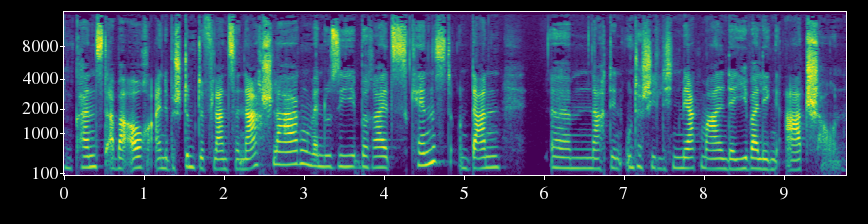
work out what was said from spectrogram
Du kannst aber auch eine bestimmte Pflanze nachschlagen, wenn du sie bereits kennst, und dann ähm, nach den unterschiedlichen Merkmalen der jeweiligen Art schauen.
